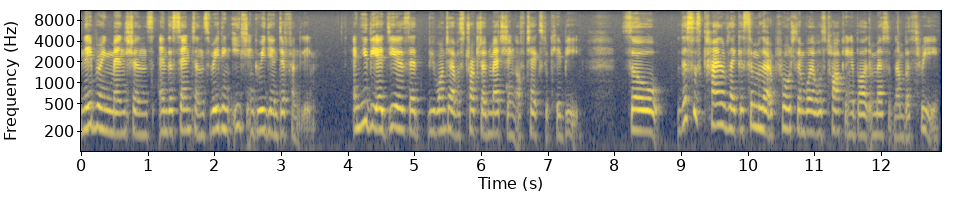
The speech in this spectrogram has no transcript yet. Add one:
neighboring mentions, and the sentence rating each ingredient differently. And here the idea is that we want to have a structured matching of text to KB. So this is kind of like a similar approach than what I was talking about in method number three.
